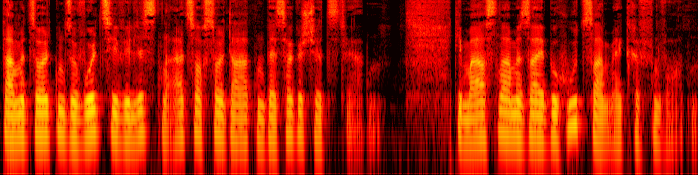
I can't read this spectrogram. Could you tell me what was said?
Damit sollten sowohl Zivilisten als auch Soldaten besser geschützt werden. Die Maßnahme sei behutsam ergriffen worden.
